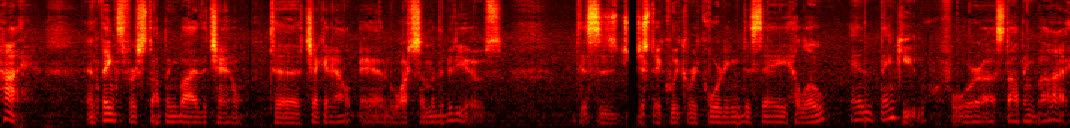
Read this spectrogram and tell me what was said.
Hi, and thanks for stopping by the channel to check it out and watch some of the videos. This is just a quick recording to say hello and thank you for uh, stopping by.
